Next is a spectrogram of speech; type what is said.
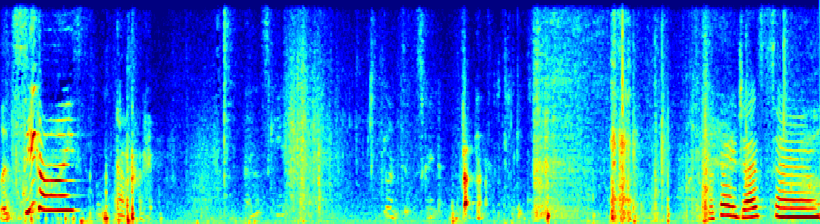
Let's see, guys. Oh, okay. I'm scared. You want to screen Okay, Jazz turn.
